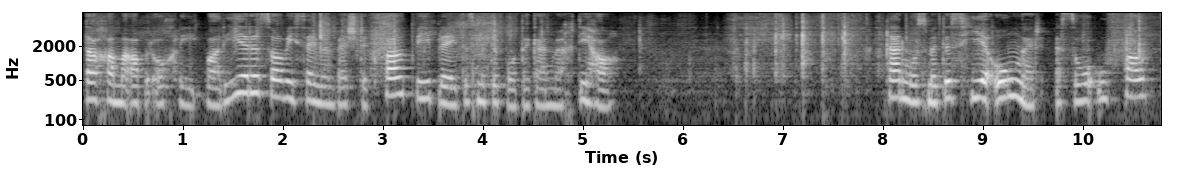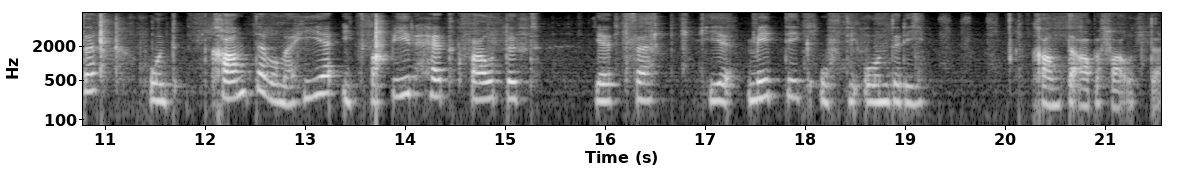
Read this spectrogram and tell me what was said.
Da kann man aber auch bisschen variieren, so wie es einem am besten gefällt, wie breit man den Boden gerne möchte haben. Dann muss man das hier unten so auffalten und die Kanten, die man hier ins Papier hat gefaltet, jetzt hier mittig auf die untere Kante abfalten.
